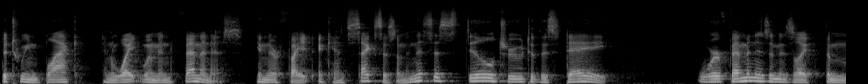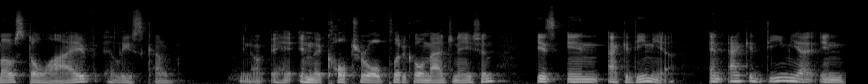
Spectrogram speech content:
between black and white women feminists in their fight against sexism. And this is still true to this day. Where feminism is like the most alive, at least kind of, you know, in the cultural political imagination, is in academia. And academia in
